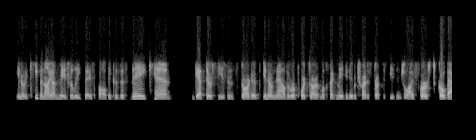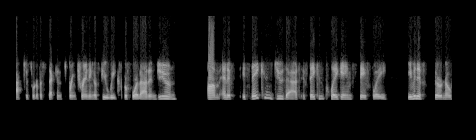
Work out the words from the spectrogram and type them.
you know, to keep an eye on Major League Baseball because if they can get their season started, you know, now the reports are it looks like maybe they would try to start the season July 1st, go back to sort of a second spring training a few weeks before that in June. Um, and if if they can do that, if they can play games safely, even if there are no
